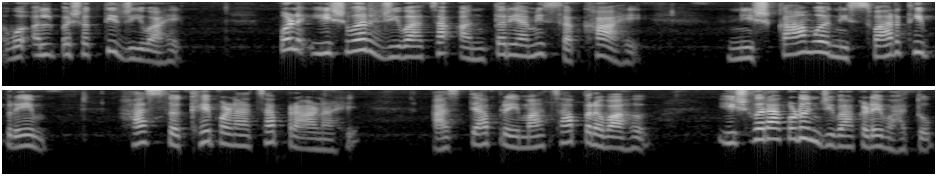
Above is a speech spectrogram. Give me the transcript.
व अल्पशक्ती जीव आहे. पण ईश्वर जीवाचा अंतर्यामी सखा आहे. निष्काम व निस्वार्थी प्रेम हा सखेपणाचा प्राण आहे. आज त्या प्रेमाचा प्रवाह ईश्वराकडून जीवाकडे वाहतो.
